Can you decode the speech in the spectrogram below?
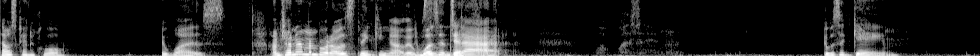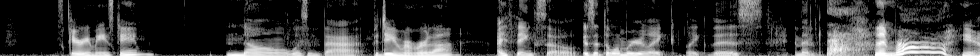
that was kind of cool. it was. I'm trying to remember what I was thinking of. It, was wasn't that. What was it? It was a game. Scary Maze game. No, it wasn't that. But do you remember that? I think so. Is it the one where you're like like this and then And then yeah.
